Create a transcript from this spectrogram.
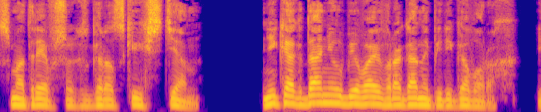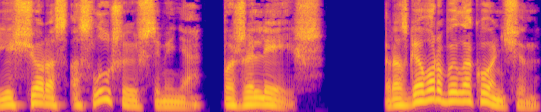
смотревших с городских стен. Никогда не убивай врага на переговорах. Еще раз ослушаешься меня — пожалеешь. Разговор был окончен.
